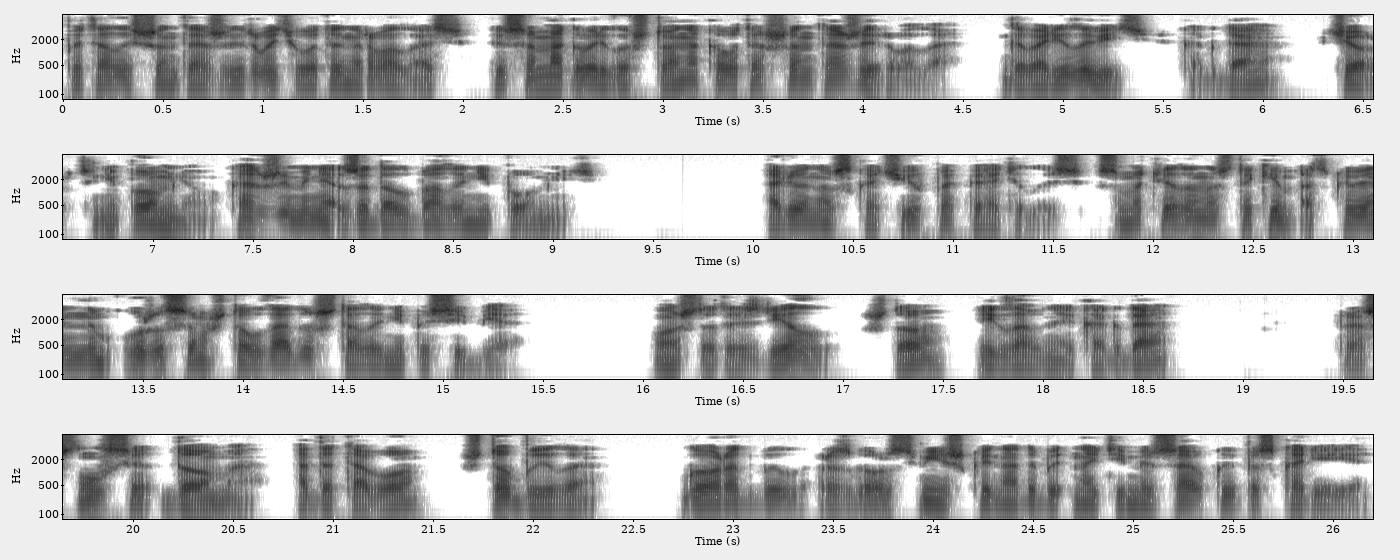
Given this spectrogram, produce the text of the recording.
Пыталась шантажировать, вот и нарвалась. Ты сама говорила, что она кого-то шантажировала. Говорила ведь? Когда? Черт, не помню. Как же меня задолбало не помнить. Алена, вскочив, попятилась. Смотрела нас таким откровенным ужасом, что Владу стало не по себе. Он что-то сделал? Что? И главное, когда? Проснулся дома. А до того? Что было? Город был, разговор с Мишкой, надо бы найти мерзавку и поскорее.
